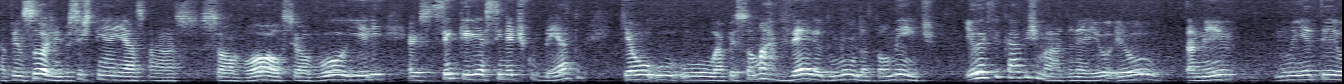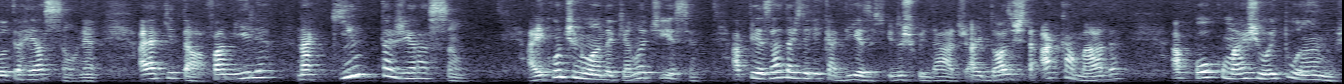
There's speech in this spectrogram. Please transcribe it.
a pensou, gente? Vocês têm aí a, a sua avó, o seu avô, e ele, é, sem querer assim, é descoberto que é o, o, a pessoa mais velha do mundo atualmente. Eu ia ficar abismado, né? Eu, eu também não ia ter outra reação, né? Aí aqui tá, família na quinta geração. Aí continuando aqui a notícia, apesar das delicadezas e dos cuidados, a idosa está acamada há pouco mais de oito anos.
